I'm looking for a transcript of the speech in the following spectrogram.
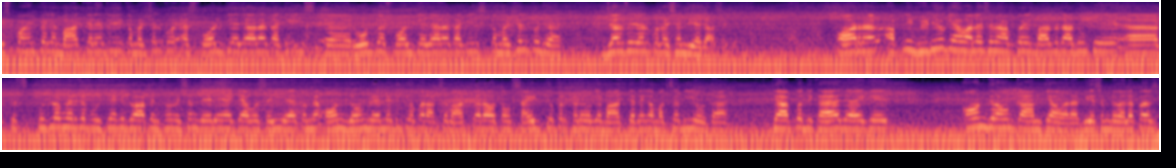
इस पॉइंट पे अगर बात करें तो ये कमर्शियल को एसफॉल्ट किया जा रहा है ताकि इस रोड को एसफॉल्ट किया जा रहा है ताकि इस कमर्शियल को जो है जल्द से जल्द पोजेशन दिया जा सके। और अपनी वीडियो के हवाले से मैं आपको एक बात बता दूँ कि कुछ लोग मेरे से पूछते हैं कि जो आप इन्फॉर्मेशन दे रहे हैं, क्या वो सही है? तो मैं ऑन ग्राउंड रियलिटी के ऊपर आपसे बात कर रहा होता हूँ। साइड के ऊपर खड़े होकर बात करने का मकसद ये होता है कि आपको दिखाया जाए कि ऑन ग्राउंड काम क्या हो रहा है? बी एस एम डेवलपर्स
